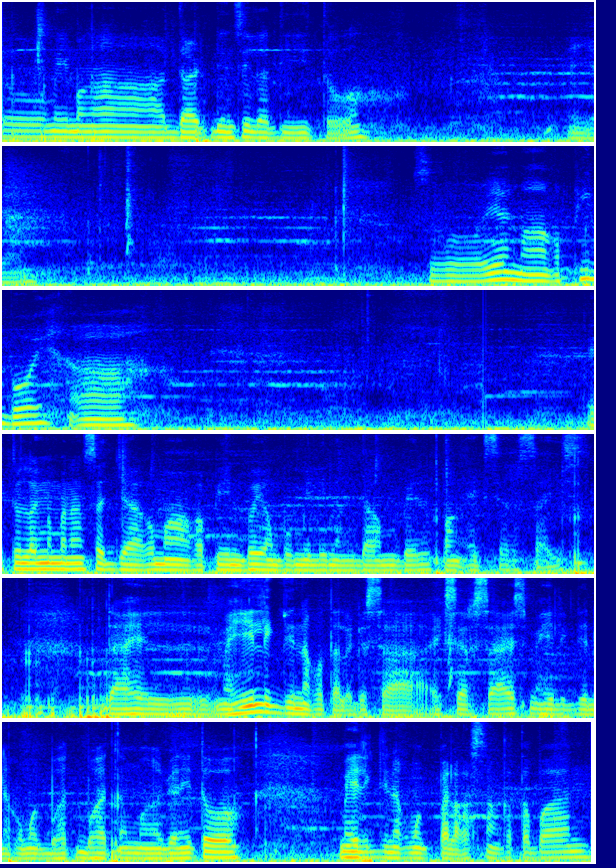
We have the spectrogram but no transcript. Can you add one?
So may mga dart din sila dito. Ayan so ayan mga kapinboy ah ito lang naman ang sadya ko mga kapinboy ang bumili ng dumbbell pang exercise. Dahil mahilig din ako talaga sa exercise mahilig din ako magbuhat-buhat ng mga ganito mahilig din ako magpalakas ng katawan.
